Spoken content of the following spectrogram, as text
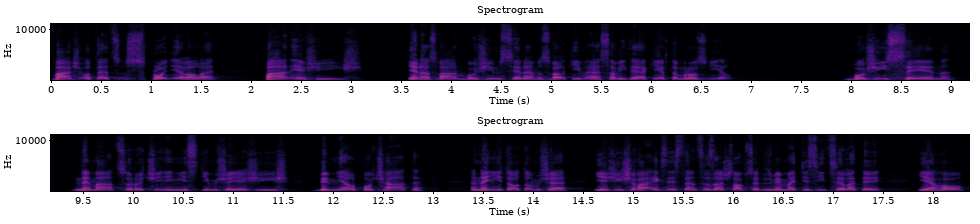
váš otec splodil, ale pán Ježíš je nazván božím synem s velkým S. A víte, jaký je v tom rozdíl? Boží syn nemá co dočinění s tím, že Ježíš by měl počátek. Není to o tom, že Ježíšova existence začala před dvěma tisíci lety jeho,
